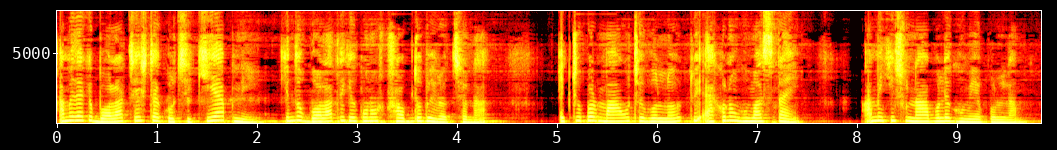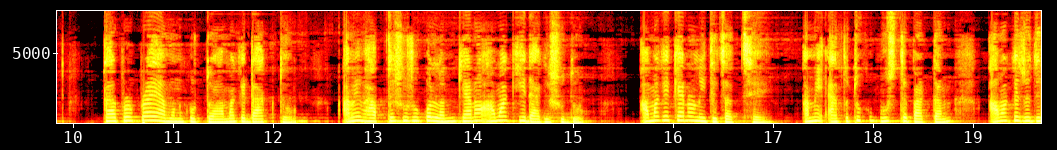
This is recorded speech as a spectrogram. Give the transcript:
আমি তাকে বলার চেষ্টা করছি, কি আপনি? কিন্তু গলা থেকে কোনো শব্দ বেরোচ্ছে না। একটু পর মা উঠে বলল, তুই এখনও ঘুমাস নাই? আমি কিছু না বলে ঘুমিয়ে পড়লাম। তারপর প্রায় এমন করতো, আমাকে ডাকতো। আমি ভাবতে শুরু করলাম, কেন আমাকেই ডাকে শুধু? আমাকে কেন নিতে চাচ্ছে? আমি এতটুকু বুঝতে পারতাম আমাকে যদি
